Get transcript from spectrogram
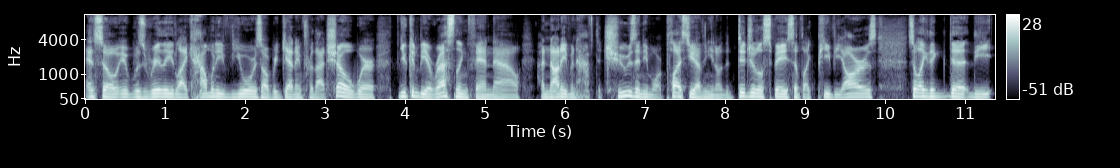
And so it was really like how many viewers are we getting for that show where you can be a wrestling fan now and not even have to choose anymore. Plus you have, you know, the digital space of like PVRs. So like the the the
